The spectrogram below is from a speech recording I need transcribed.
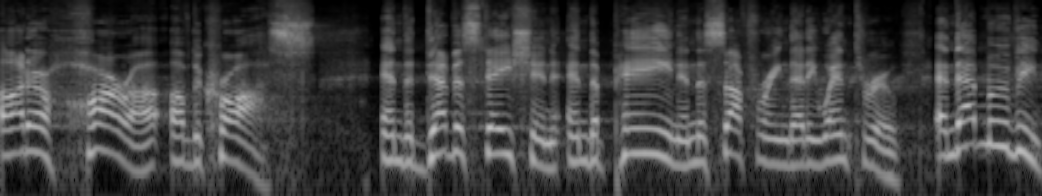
utter horror of the cross and the devastation and the pain and the suffering that he went through. And that movie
